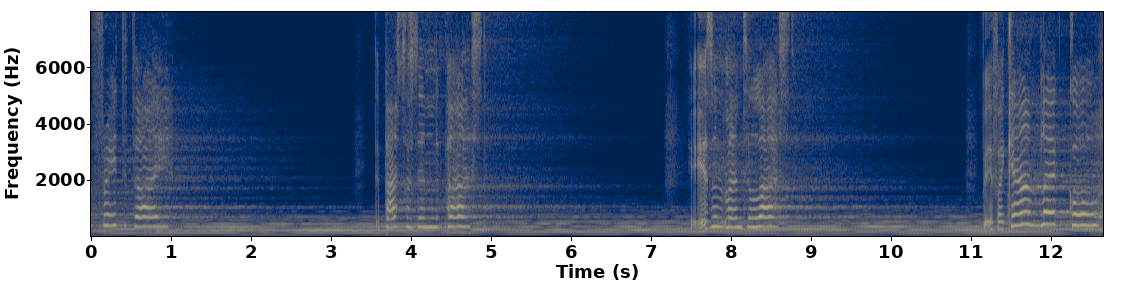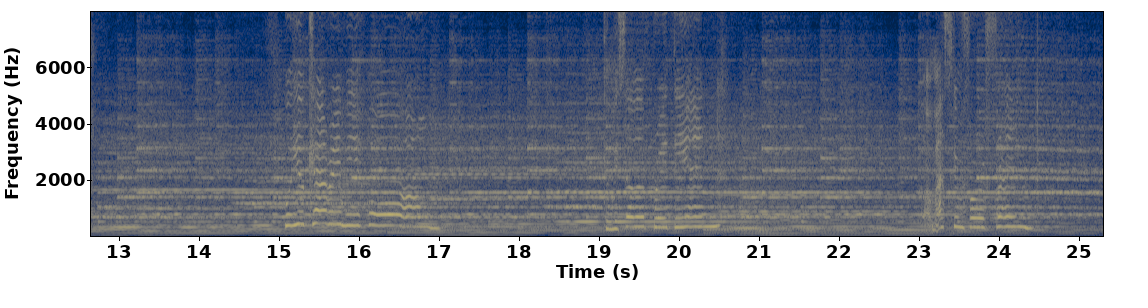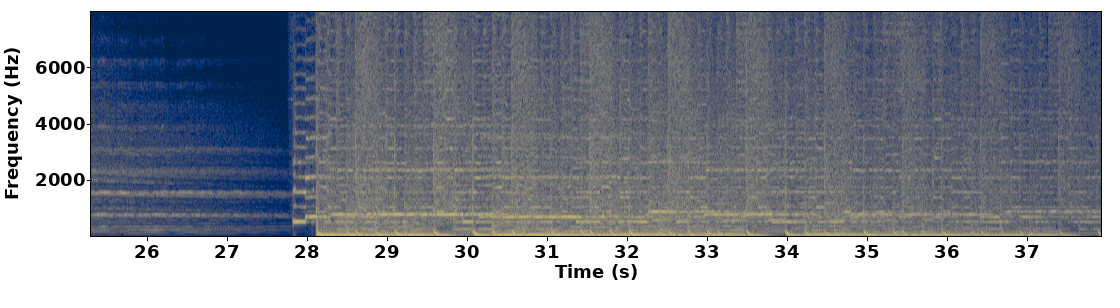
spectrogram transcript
afraid to die. The past is in the past. It isn't meant to last. But if I can't let go, will you carry me home? Can we celebrate the end? I'm asking for a friend.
